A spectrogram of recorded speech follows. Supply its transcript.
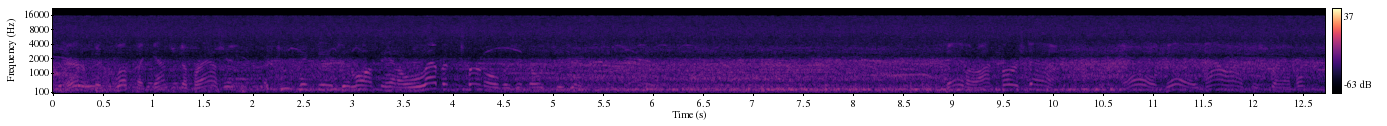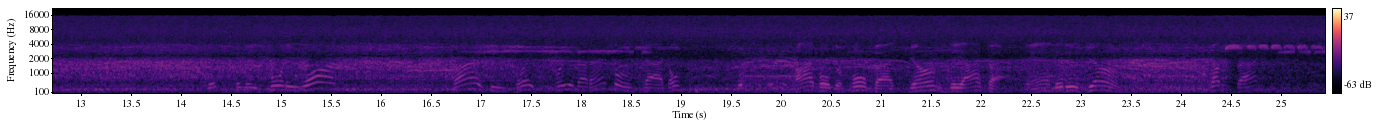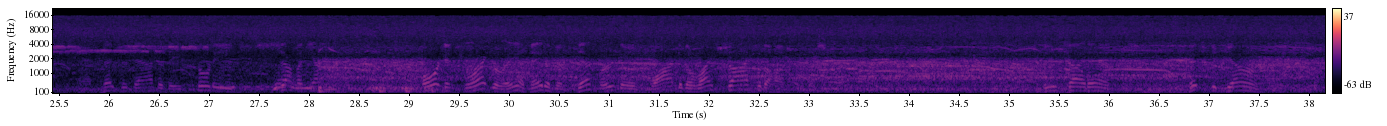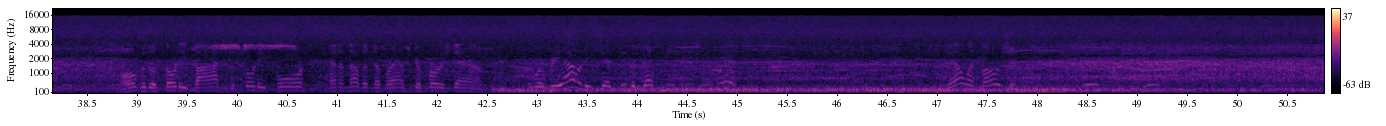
There's the clip against Nebraska. The two big games they lost, they had 11 turnovers in those two games. Taylor on first down. All day now has to scramble. Gets to the 41. Tries to break free of that ankle tackle. Heibel the fullback, Jones the I-back. And it is Jones. Cuts back and takes it down to the 37-yard. Morgan Gregory, a native of Denver, goes wide to the right side for the Huskers. Two tight ends. Pitch to Jones over the 35 to the 34, and another Nebraska first down. When reality sets in, the best wins. Bell in motion.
